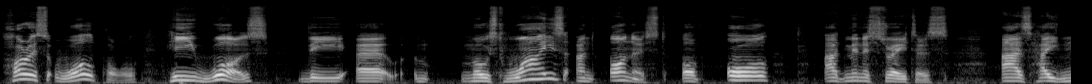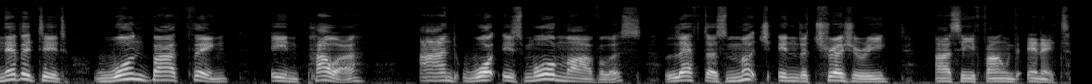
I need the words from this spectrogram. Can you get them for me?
Horace Walpole. He was the uh, most wise and honest of all administrators, as he never did one bad thing in power, and what is more marvellous, left as much in the treasury as he found in it.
